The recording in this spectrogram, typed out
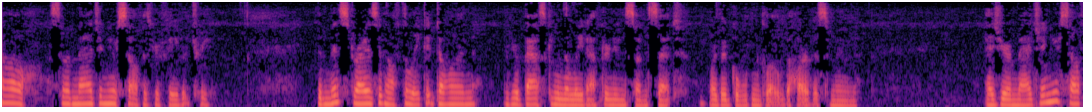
Oh, so imagine yourself as your favorite tree. The mist rising off the lake at dawn, you're basking in the late afternoon sunset or the golden glow of the harvest moon. As you're imagining yourself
